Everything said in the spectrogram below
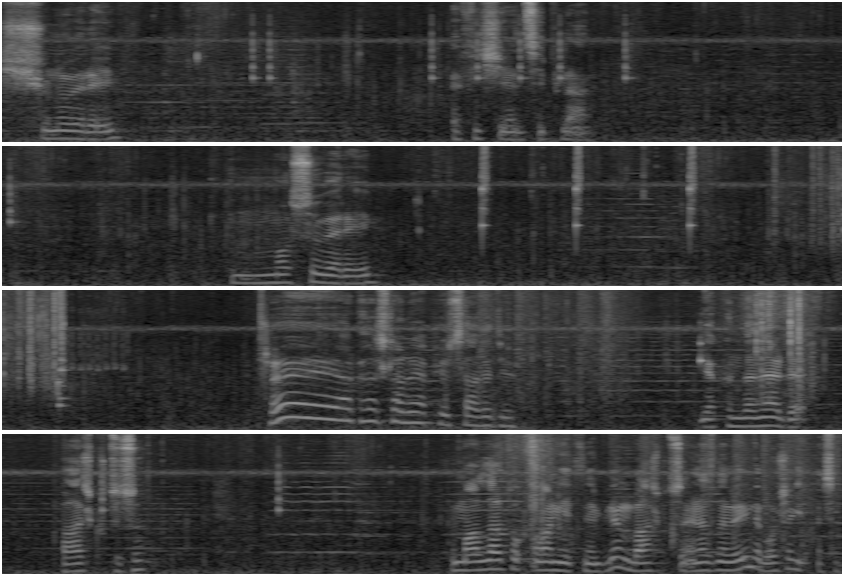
Şunu vereyim. Efficiency plan. Mosu vereyim. Hey arkadaşlar ne yapıyor sade diyor. Yakında nerede? Bağış kutusu. Malları toplama niyetine biliyor musun? Bağış kutusunu en azından vereyim de boşa gitmesin.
